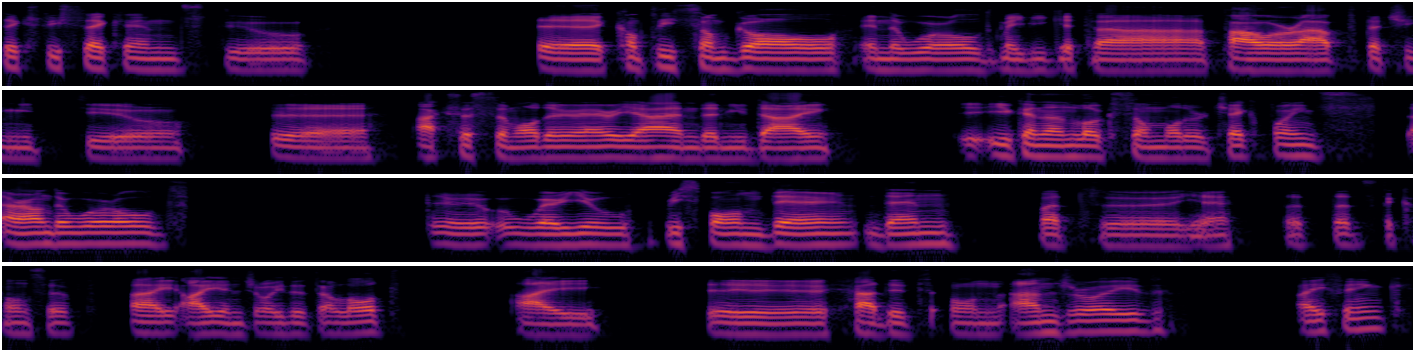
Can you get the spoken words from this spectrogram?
60 seconds to uh, complete some goal in the world, maybe get a power up that you need to uh, access some other area, and then you die. You can unlock some other checkpoints around the world uh, where you respawn there then. But uh, yeah, that that's the concept. I I enjoyed it a lot. I uh, had it on Android, I think.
